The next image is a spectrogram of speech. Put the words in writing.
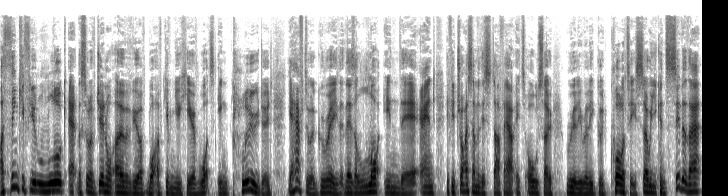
I think if you look at the sort of general overview of what I've given you here of what's included, you have to agree that there's a lot in there. And if you try some of this stuff out, it's also really, really good quality. So when you consider that,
